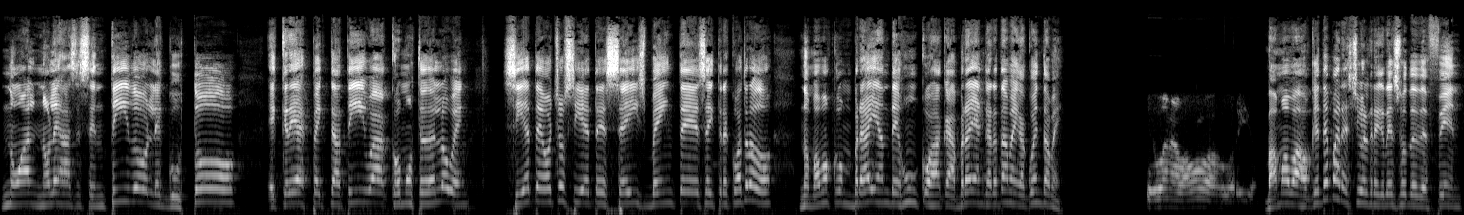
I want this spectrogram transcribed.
no, no les hace sentido? ¿Les gustó? Eh, ¿Crea expectativa? ¿Cómo ustedes lo ven? 787-620-6342. Nos vamos con Brian de Juncos acá. Brian Garata Mega, cuéntame. Sí, bueno, vamos abajo, Gorillo. Vamos abajo. ¿Qué te pareció el regreso de The Finn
